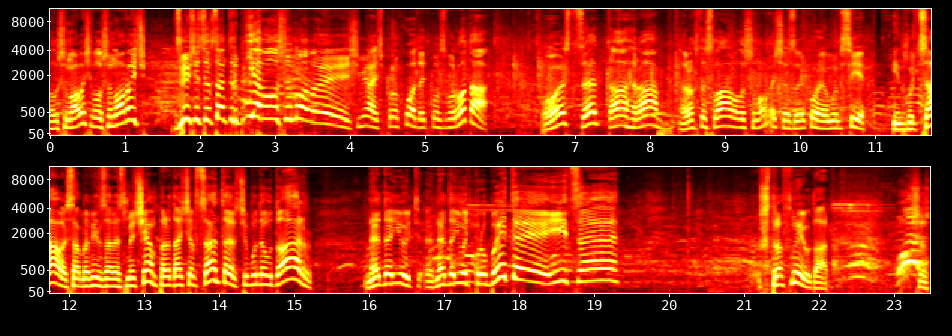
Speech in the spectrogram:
Волошинович, Волошинович. Зміщується в центр. Б'є Волошинович. М'яч проходить повз ворота. Ось це та гра Ростислава Волошиновича, за якою ми всі інгульця. Ось саме він зараз м'ячем. Передача в центр. Чи буде удар? Не дають, не дають пробити. І це штрафний удар. Що.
